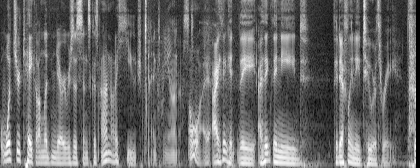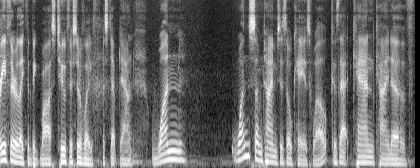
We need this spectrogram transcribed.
what's your take on legendary resistance? Because I'm not a huge fan, to be honest. Oh, I, I think it, they I think they need they definitely need two or three. Three if they're like the big boss. Two if they're sort of like a step down. One one sometimes is okay as well because that can kind of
